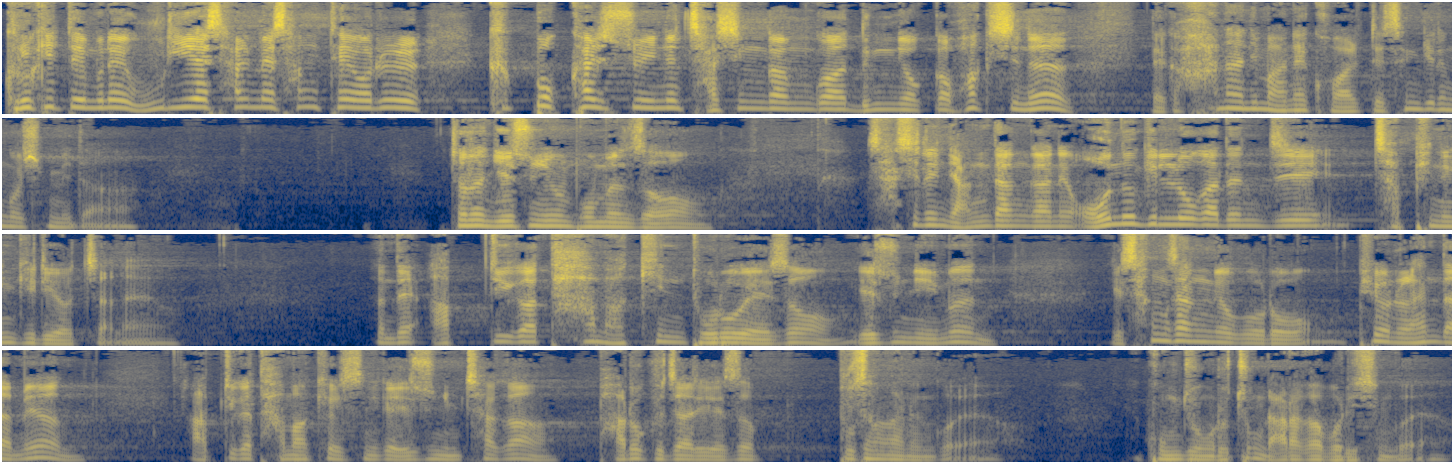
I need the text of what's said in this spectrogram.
그렇기 때문에 우리의 삶의 상태를 극복할 수 있는 자신감과 능력과 확신은 내가 하나님 안에 거할 때 생기는 것입니다. 저는 예수님을 보면서 사실은 양당 간에 어느 길로 가든지 잡히는 길이었잖아요. 그런데 앞뒤가 다 막힌 도로에서 예수님은 상상력으로 표현을 한다면 앞뒤가 다 막혀 있으니까 예수님 차가 바로 그 자리에서 부상하는 거예요. 공중으로 쭉 날아가 버리신 거예요.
